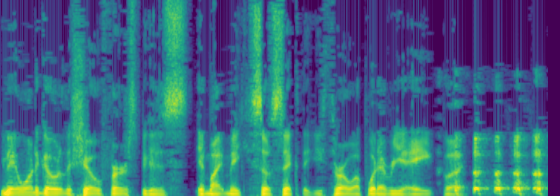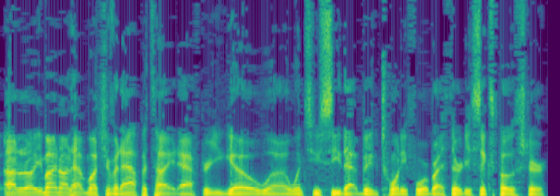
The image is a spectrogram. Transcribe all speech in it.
you may want to go to the show first because it might make you so sick that you throw up whatever you ate. But I don't know. You might not have much of an appetite after you go. Uh, once you see that big 24 by 36 poster,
